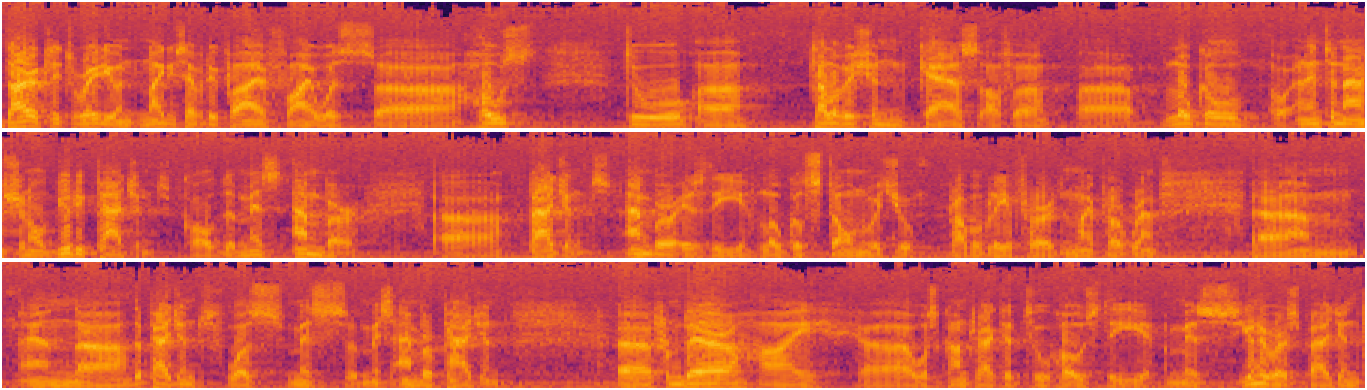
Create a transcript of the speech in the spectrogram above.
directly to radio. In 1975, I was uh, host to television cast of a, a local or an international beauty pageant called the Miss Amber uh, pageant. Amber is the local stone, which you probably have heard in my program. Um, and uh, the pageant was Miss Miss Amber pageant. Uh, from there, I uh, was contracted to host the Miss Universe pageant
